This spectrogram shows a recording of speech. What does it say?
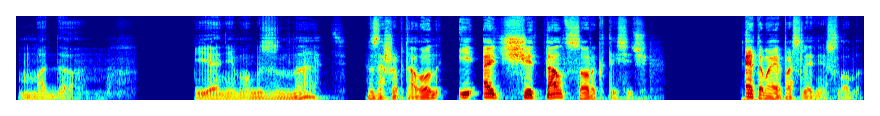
«Мадам, я не мог знать» зашептал он и отсчитал сорок тысяч. Это мое последнее слово.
